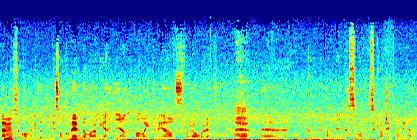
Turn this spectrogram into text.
Däremot Mm. så kommer ju Huddinge som kommun att vara med igen. Man var inte med alls förra året och under pandemin så var de såklart inte vara med heller.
